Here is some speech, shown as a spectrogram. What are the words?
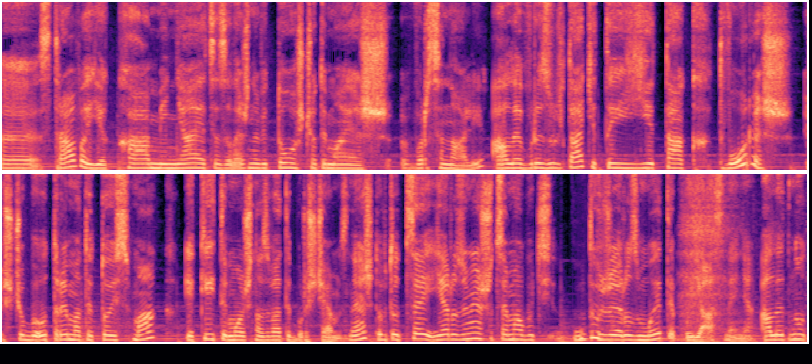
е, страва, яка міняється залежно від того, що ти маєш в арсеналі, але в результаті ти її так твориш, щоб отримати той смак, який ти можеш назвати борщем. Знаєш, тобто, це я розумію, що це, мабуть, дуже розмите пояснення, але ну,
